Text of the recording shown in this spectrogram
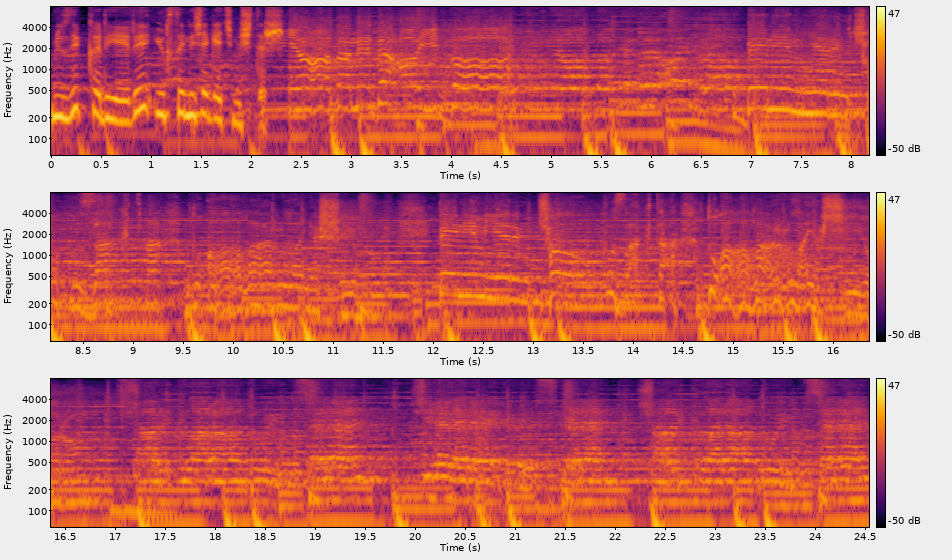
müzik kariyeri yükselişe geçmiştir. Dünyada ne de ayda Benim yerim çok uzakta Dualarla yaşıyorum. Benim yerim çok uzakta Dualarla yaşıyorum. Şarkılara duygu seren, çilelere göğüs geren, şarkılara duygu seren,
